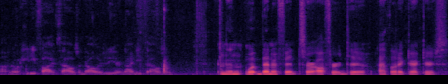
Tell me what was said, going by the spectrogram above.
I don't know eighty five thousand dollars a year, ninety thousand. And then what benefits are offered to athletic directors?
